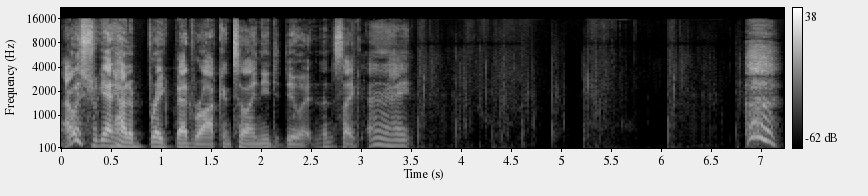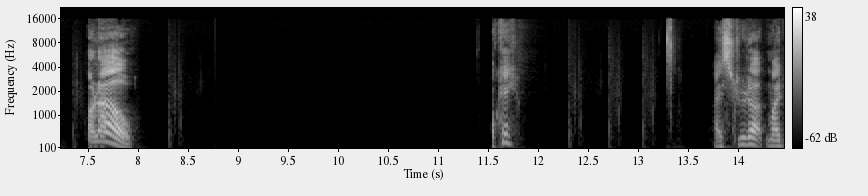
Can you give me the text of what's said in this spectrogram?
I always forget how to break bedrock until I need to do it. And then it's like, all right. oh no! Okay. I screwed up. My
